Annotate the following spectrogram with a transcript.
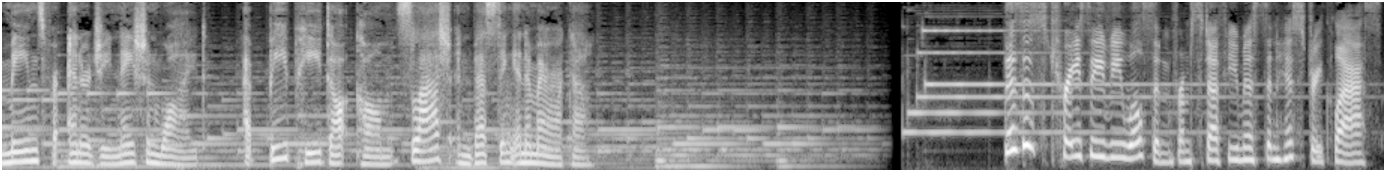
means for energy nationwide at bp.com slash investing in America. This is Tracy V. Wilson from Stuff You Missed in History class.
